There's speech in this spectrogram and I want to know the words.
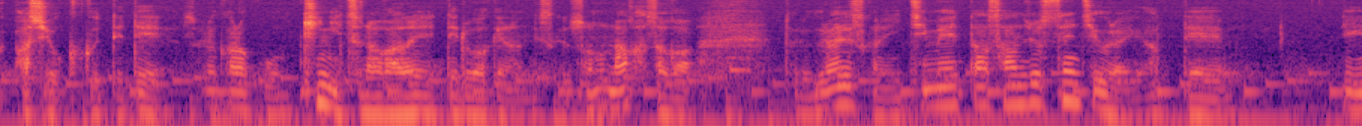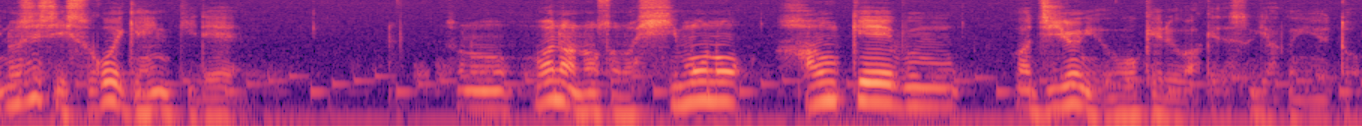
う足をくくっててそれからこう木につながれてるわけなんですけどその長さがどれぐらいですかね 1m3 0センチぐらいあってでイノシシすごい元気でその罠のその紐の半径分は自由に動けるわけです逆に言うと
